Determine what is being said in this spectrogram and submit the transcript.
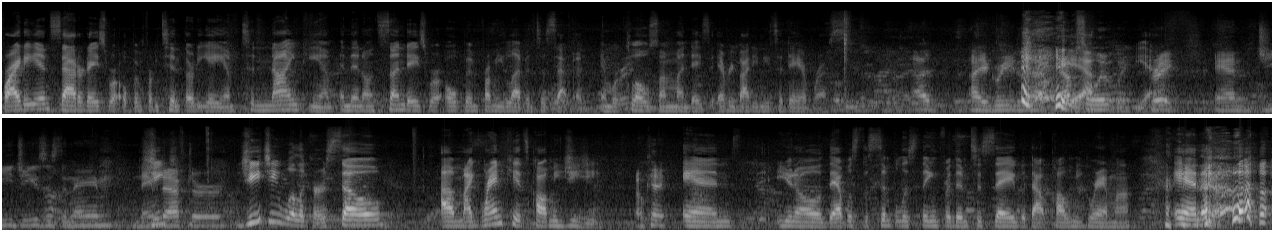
Friday and Saturdays we're open from 10:30 a.m. to 9 p.m. and then on Sundays we're open from 11 to 7 and we're closed on Mondays. Everybody needs a day of rest. I I agree to that. Absolutely. Yeah. Great. And Gigi's is the name named G- after. Gigi Williker. So um, my grandkids call me Gigi. Okay. and you know that was the simplest thing for them to say without calling me grandma. And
